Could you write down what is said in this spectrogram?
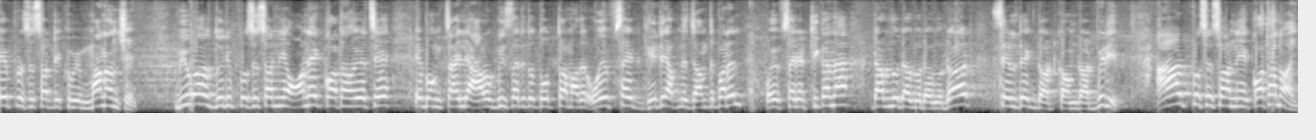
এই প্রসেসরটি খুবই মানানসই। ভিউয়ার দুটি প্রসেসর নিয়ে অনেক কথা হয়েছে এবং চাইলে আরও বিস্তারিত তথ্য আমাদের ওয়েবসাইট ঘেটে আপনি জানতে পারেন। ওয়েবসাইটের ঠিকানা W W W dot Celltech dot com dot BD আর প্রসেসর নিয়ে কথা নয়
